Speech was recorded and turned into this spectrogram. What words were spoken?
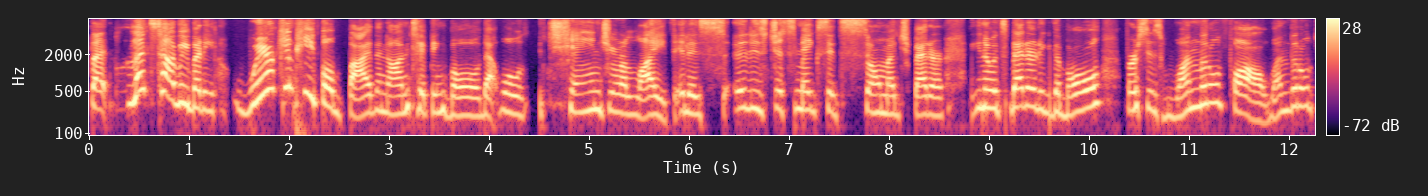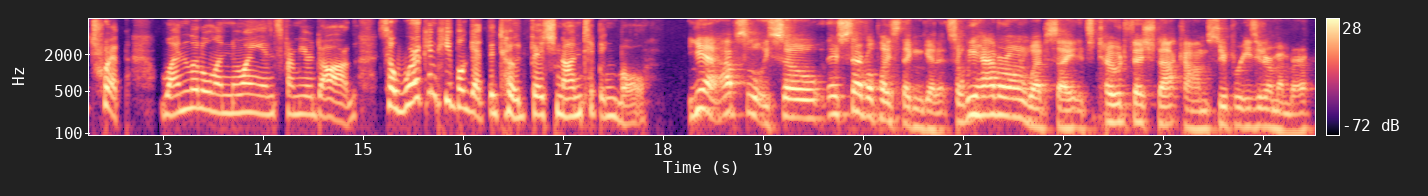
But let's tell everybody where can people buy the non-tipping bowl that will change your life? It is it is just makes it so much better. You know, it's better to the bowl versus one little fall, one little trip, one little annoyance from your dog. So where can people get the toadfish non-tipping bowl? Yeah, absolutely. So there's several places they can get it. So we have our own website. It's toadfish.com, super easy to remember.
